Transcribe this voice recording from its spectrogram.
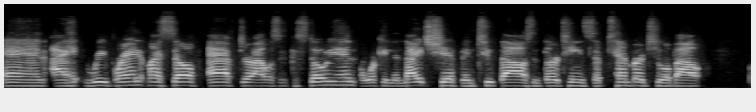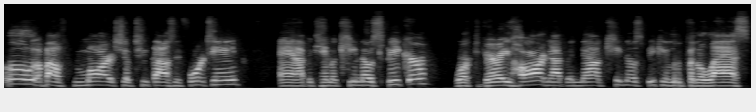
And I rebranded myself after I was a custodian working the night shift in 2013, September to about, oh, about March of 2014. And I became a keynote speaker, worked very hard. And I've been now keynote speaking for the last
